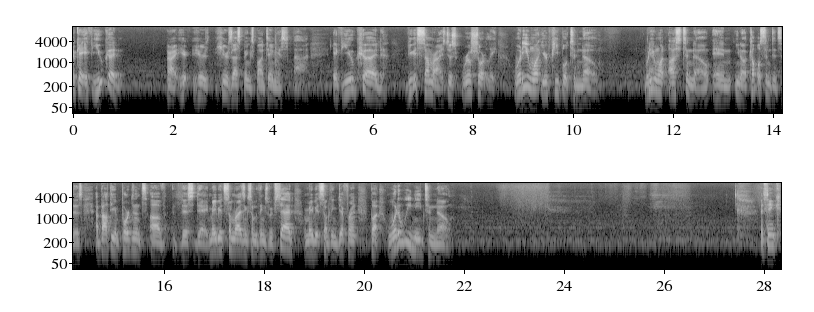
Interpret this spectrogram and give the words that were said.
okay, if you could, all right. Here, here's here's us being spontaneous. Uh, if you could, if you could summarize just real shortly, what do you want your people to know? What do you want us to know in you know a couple sentences about the importance of this day? Maybe it's summarizing some of the things we've said, or maybe it's something different. But what do we need to know? I think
